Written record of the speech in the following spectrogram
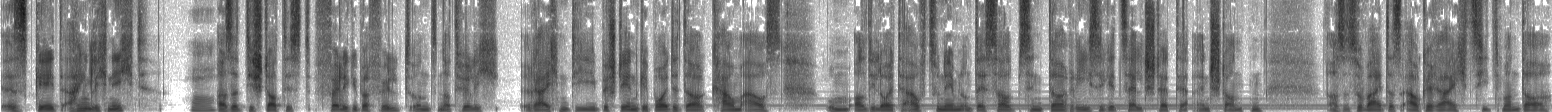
Es geht eigentlich nicht. Hm. Also die Stadt ist völlig überfüllt und natürlich reichen die bestehenden Gebäude da kaum aus, um all die Leute aufzunehmen und deshalb sind da riesige Zeltstädte entstanden. Also soweit das Auge reicht, sieht man da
